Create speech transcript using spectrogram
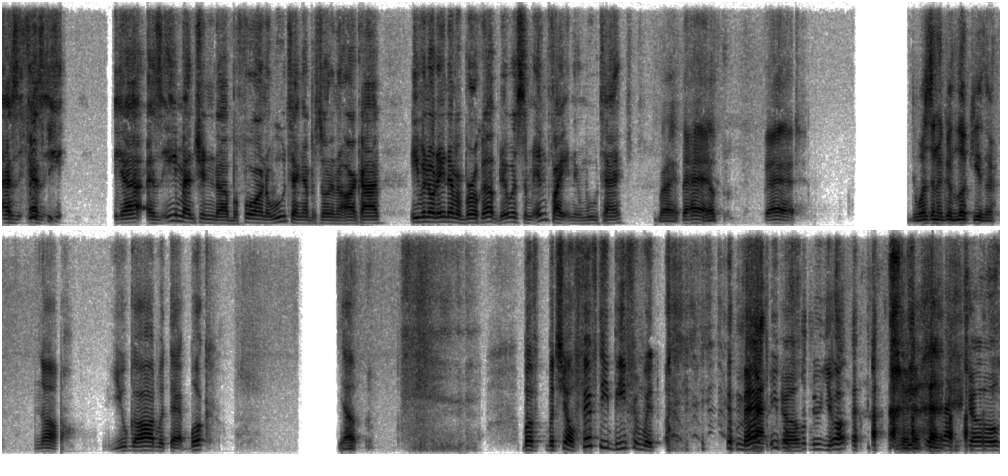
as, as 50. e, yeah, as E mentioned uh, before on the Wu Tang episode in the archive, even though they never broke up, there was some infighting in Wu Tang. Right. Bad, Yep. bad. It wasn't a good look either. No, you God with that book. Yep. But but yo, 50 beefing with mad Fat people Joe. from New York. Joe,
